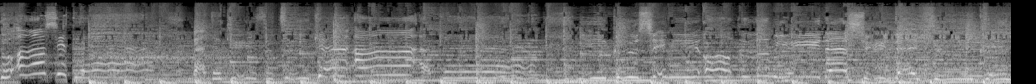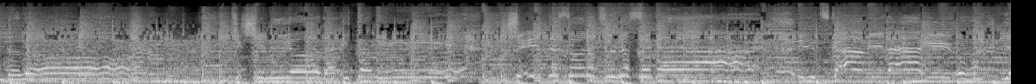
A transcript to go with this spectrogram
どうしてまた傷つけしみを生み出してゆくんだろう。きしむような痛み知ったその強さがいつか未来を優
